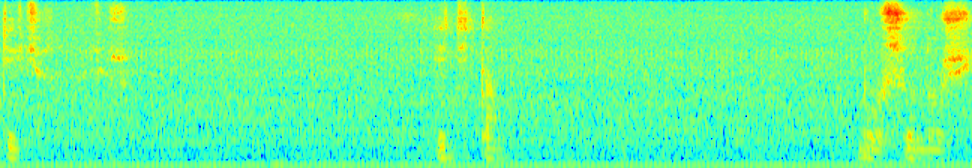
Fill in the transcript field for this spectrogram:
Ti ću da dođeš. I ti tamo. Busu noži.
